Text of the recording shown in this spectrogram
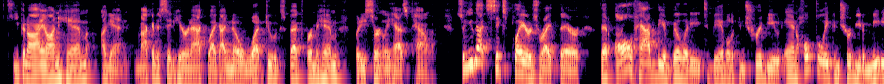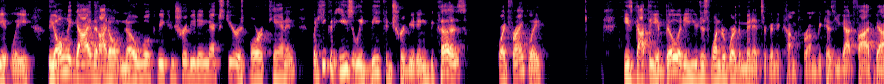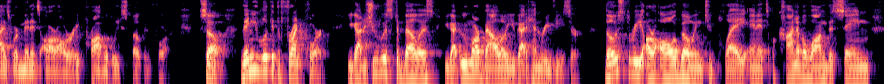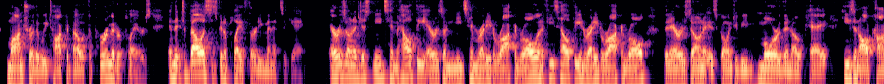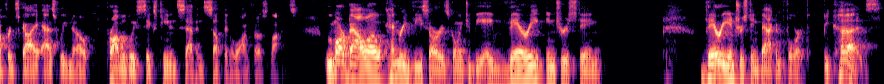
keep an eye on him. Again, I'm not going to sit here and act like I know what to expect from him, but he certainly has talent. So you got six players right there that all have the ability to be able to contribute and hopefully contribute immediately. The only guy that I don't know will be contributing next year is Borovicanin, but he could easily be contributing because, quite frankly, He's got the ability. You just wonder where the minutes are going to come from because you got five guys where minutes are already probably spoken for. So then you look at the front court. You got Julius Tubelis, you got Oumar Ballo, you got Henry Veesaar. Those three are all going to play, and it's kind of along the same mantra that we talked about with the perimeter players. And that Tubelis is going to play 30 minutes a game. Arizona just needs him healthy. Arizona needs him ready to rock and roll. And if he's healthy and ready to rock and roll, then Arizona is going to be more than okay. He's an all conference guy, as we know, probably 16 and 7, something along those lines. Oumar Ballo, Henry Veesaar is going to be a very interesting, very interesting back and forth because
